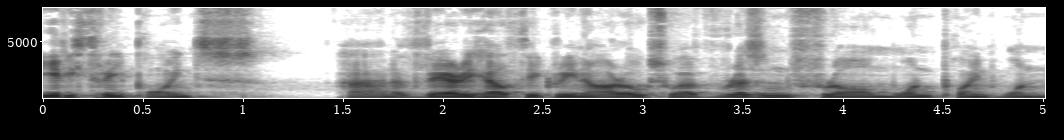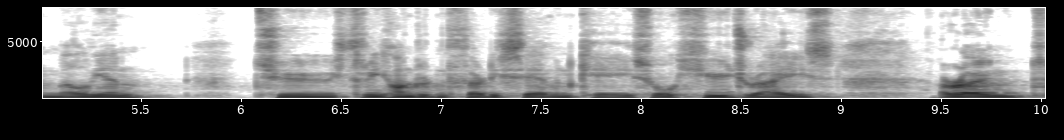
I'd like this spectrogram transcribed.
83 points and a very healthy green arrow. So I've risen from 1.1 million to 337k. So huge rise. Around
